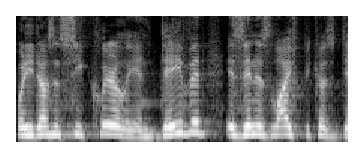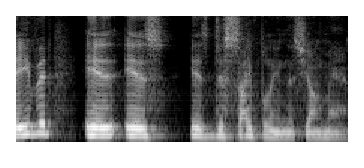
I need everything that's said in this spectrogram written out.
but he doesn't see clearly. And David is in his life because David is, is, is discipling this young man.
